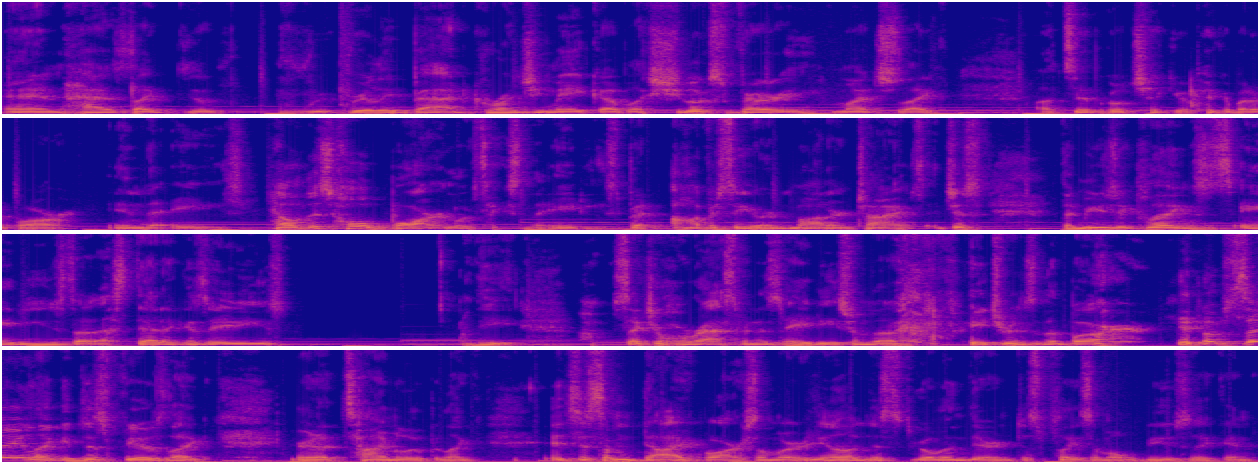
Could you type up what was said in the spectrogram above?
and has like the really bad grungy makeup. Like she looks very much like a typical chick you'll pick up at a bar in the 80s. Hell, this whole bar looks like it's in the 80s, but obviously you're in modern times. It just the music playing is 80s, the aesthetic is 80s the sexual harassment is 80s from the patrons in the bar. You know what I'm saying? Like it just feels like you're in a time loop and like it's just some dive bar somewhere, you know, just go in there and just play some old music and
